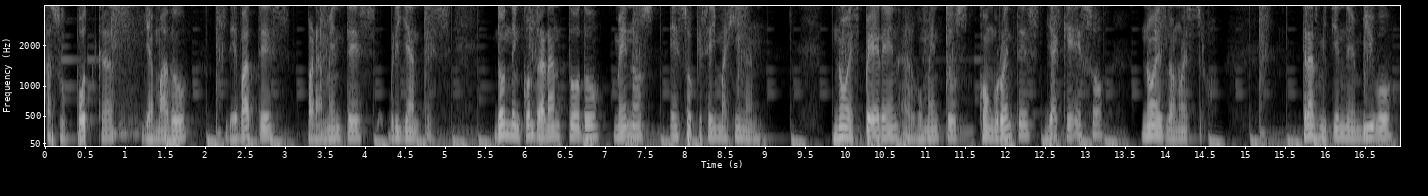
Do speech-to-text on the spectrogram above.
a su podcast llamado Debates para Mentes Brillantes, donde encontrarán todo menos eso que se imaginan. No esperen argumentos congruentes ya que eso no es lo nuestro. Transmitiendo en vivo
